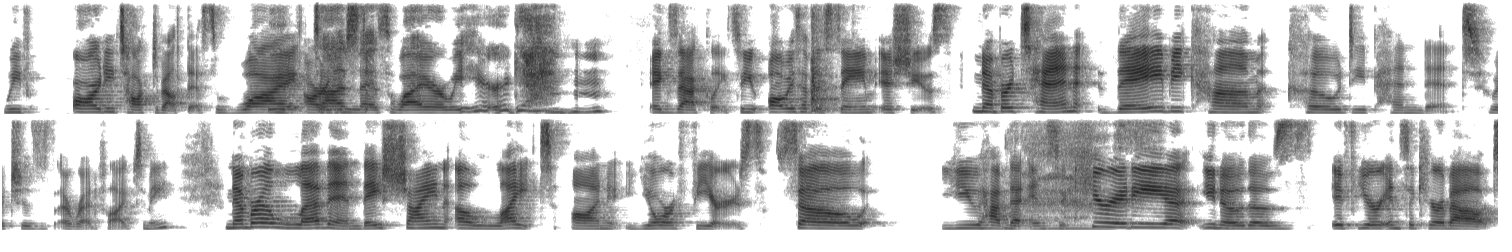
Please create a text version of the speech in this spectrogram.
we've already talked about this. Why We've are done still this? Why are we here again? Mhm. Exactly. So you always have the same issues. Number 10, they become codependent, which is a red flag to me. Number 11, they shine a light on your fears. So you have that insecurity, you know, those, if you're insecure about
